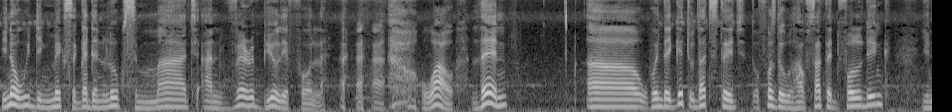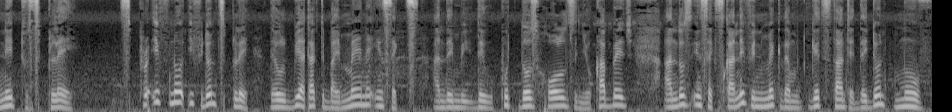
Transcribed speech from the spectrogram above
You know, weeding makes a garden look smart and very beautiful. wow. Then, uh, when they get to that stage, of course, they will have started folding. You need to spray. Spray. If not, if you don't spray, they will be attacked by many insects, and they they will put those holes in your cabbage, and those insects can even make them get stunted. They don't move.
